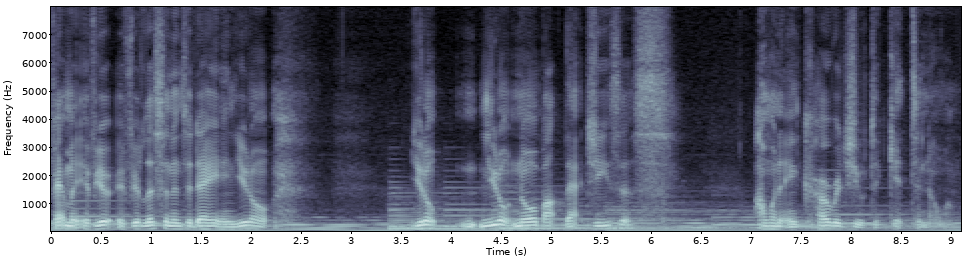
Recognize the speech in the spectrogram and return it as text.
Family, if you're if you're listening today and you don't you don't you don't know about that Jesus, I want to encourage you to get to know him.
